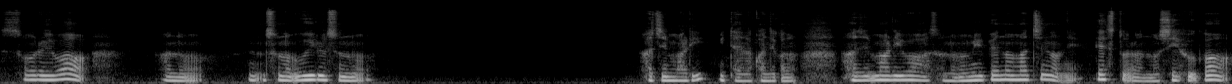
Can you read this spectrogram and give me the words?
それは、あの、そのウイルスの始まりみたいな感じかな。始まりは、その海辺の町のね、レストランのシェフが、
